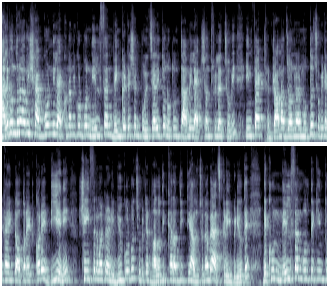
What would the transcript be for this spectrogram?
হ্যালো বন্ধুরা, আমি শাকবর নীল এখন আমি করব নেলসন ভেঙ্কটেশন পরিচালিত নতুন তামিল অ্যাকশন থ্রিলার ছবি। ইনফ্যাক্ট ড্রামা জনরার মধ্যে ছবিটা খানিকটা অপারেট করে ডিএনএ সেই সিনেমাটা রিভিউ করব। ছবিটার ভালো দিক, খারাপ দিক নিয়ে আলোচনা হবে আজকের এই ভিডিওতে। দেখুন, নেলসন বলতে কিন্তু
